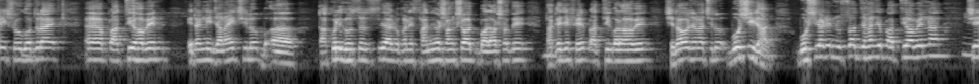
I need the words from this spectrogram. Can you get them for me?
নেই সৌগত রায় প্রার্থী হবেন এটা নিয়ে জানাই ছিল কাকলি ঘোষ আর ওখানে স্থানীয় সাংসদ বারাসতে তাকে যে ফের প্রার্থী করা হবে সেটাও জানা ছিল। বসিরহাট। বসিরহাটের নুসরত জাহান যে প্রার্থী হবেন না সে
